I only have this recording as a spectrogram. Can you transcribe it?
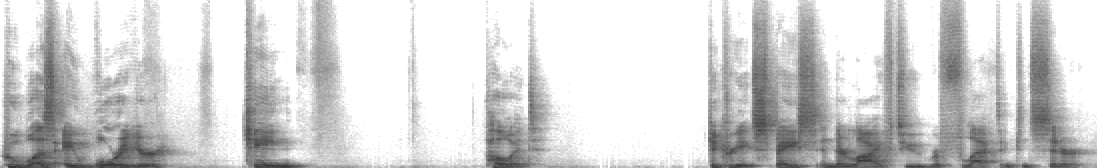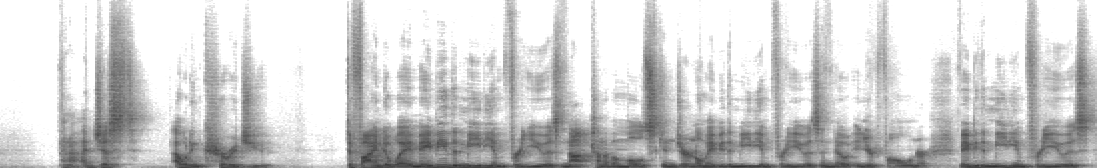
who was a warrior, king, poet, could create space in their life to reflect and consider, and I just, I would encourage you to find a way. Maybe the medium for you is not kind of a moleskin journal. Maybe the medium for you is a note in your phone, or maybe the medium for you is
